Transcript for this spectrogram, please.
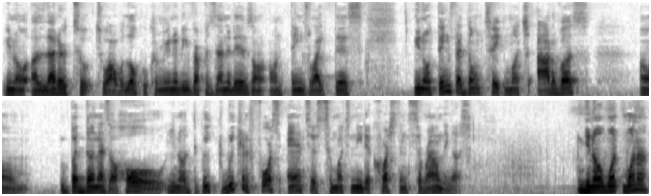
you know, a letter to to our local community representatives on on things like this, you know, things that don't take much out of us. Um, but done as a whole, you know, we we can force answers to much needed questions surrounding us you know one one of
